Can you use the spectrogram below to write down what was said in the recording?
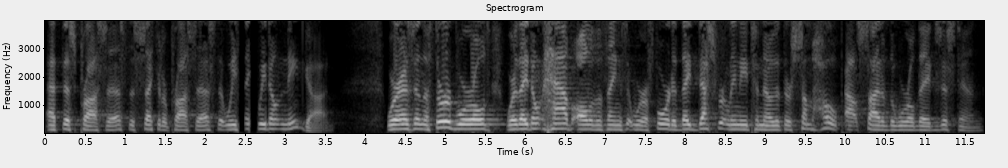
at this process, this secular process, that we think we don't need God. Whereas in the third world, where they don't have all of the things that we're afforded, they desperately need to know that there's some hope outside of the world they exist in.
